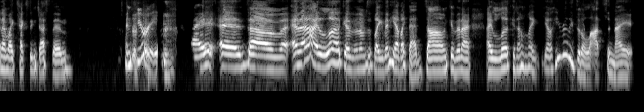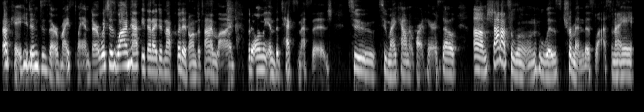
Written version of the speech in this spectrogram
and I'm like texting Justin in fury. right. And um, and then I look and then I'm just like, then he had like that dunk, and then I I look and I'm like, yo, he really did a lot tonight. Okay, he didn't deserve my slander, which is why I'm happy that I did not put it on the timeline, but only in the text message to to my counterpart here. So um, shout out to Loon, who was tremendous last night.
